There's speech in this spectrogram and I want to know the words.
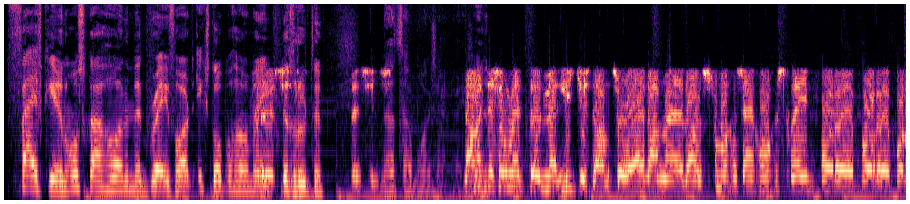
Vijf keer een Oscar gewonnen met Braveheart. Ik stop er gewoon mee. Precies. De groeten. Precies. Dat zou mooi zijn. Nou, het is ook met, eh, met liedjes dan zo, hè. Dan, eh, dan, sommige zijn gewoon geschreven voor, eh, voor, voor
